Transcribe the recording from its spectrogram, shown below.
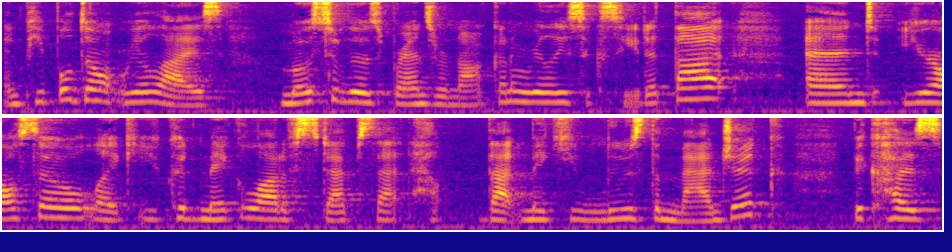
And people don't realize most of those brands are not going to really succeed at that. And you're also like you could make a lot of steps that help, that make you lose the magic because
